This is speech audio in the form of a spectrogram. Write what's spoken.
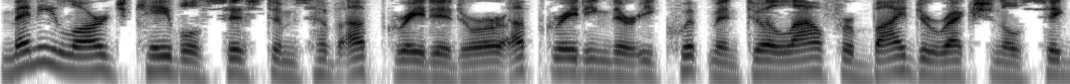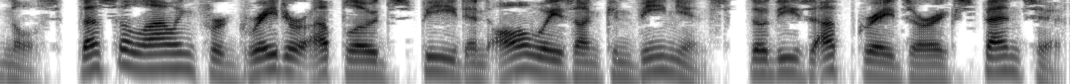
Many large cable systems have upgraded or are upgrading their equipment to allow for bidirectional signals, thus allowing for greater upload speed and always-on convenience, though these upgrades are expensive.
